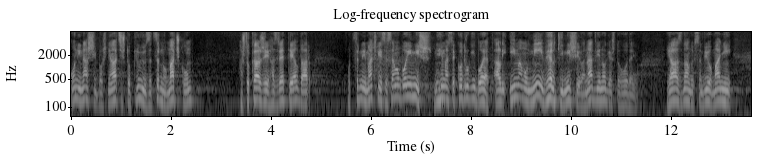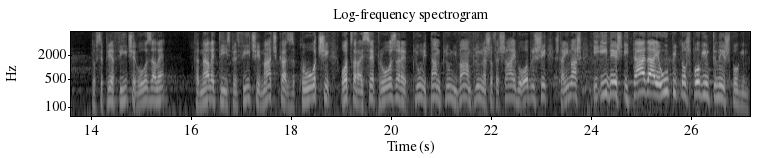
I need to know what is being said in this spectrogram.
Oni naši bošnjaci što pljuju za crnom mačkom, a što kaže Hazreti Eldar, od crne mačke se samo boji miš. Nema se ko drugi bojat. Ali imamo mi veliki miševa na dvije noge što hodaju. Ja znam dok sam bio manji, dok se prija fiće vozale, kad naleti ispred fiće mačka, koči, otvaraj sve prozore, pljuni tam, pljuni vam, pljuni na šoferšajbu, obriši šta imaš i ideš i tada je upitno špogint ili ne špogint.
